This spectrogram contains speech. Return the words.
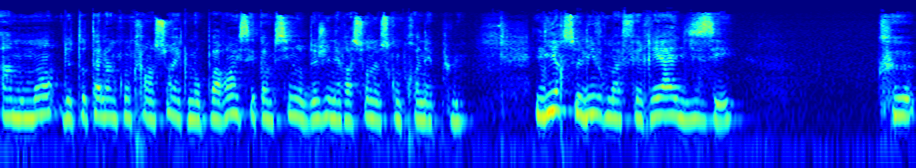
un moment de totale incompréhension avec nos parents et c'est comme si nos deux générations ne se comprenaient plus. Lire ce livre m'a fait réaliser que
